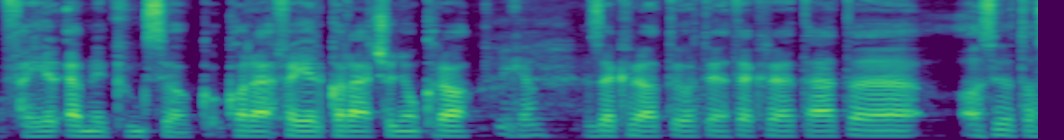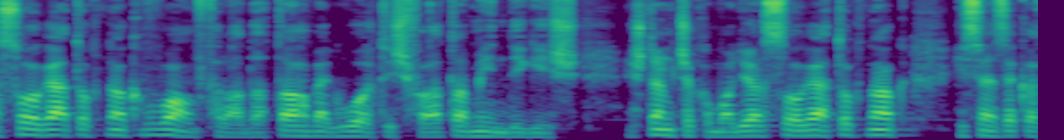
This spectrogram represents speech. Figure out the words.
fehér, emlékünk a kará, fehér karácsonyokra, Igen. ezekre a történetekre, tehát eh, azért a szolgálatoknak van feladata, meg volt is feladata mindig is. És nem csak a magyar szolgálatoknak, hiszen ezek a,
